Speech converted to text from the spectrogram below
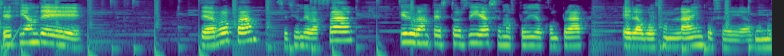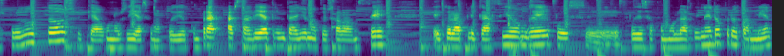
sección de, de ropa, sección de bazar, y durante estos días hemos podido comprar en la web online pues eh, algunos productos que algunos días hemos podido comprar hasta el día 31 que os avancé eh, con la aplicación Gale pues eh, puedes acumular dinero pero también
